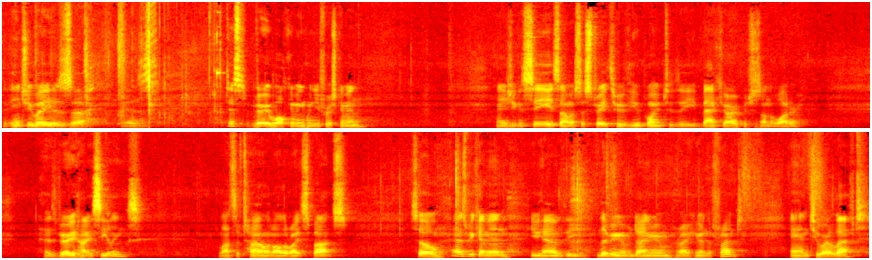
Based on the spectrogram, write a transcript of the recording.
The entryway is, uh, is just very welcoming when you first come in. And as you can see, it's almost a straight through viewpoint to the backyard, which is on the water. It Has very high ceilings, lots of tile in all the right spots. So as we come in, you have the living room and dining room right here in the front. And to our left,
